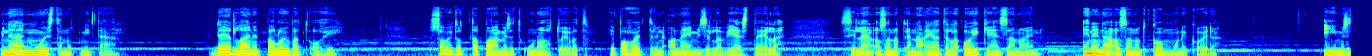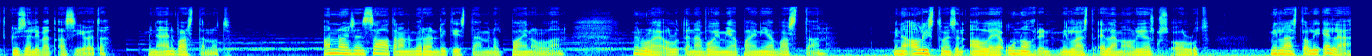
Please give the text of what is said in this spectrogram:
Minä en muistanut mitään. Deadlineit valuivat ohi. Sovitut tapaamiset unohtuivat ja pahoittelin aneemisilla viesteillä, sillä en osannut enää ajatella oikein sanoin. En enää osannut kommunikoida. Ihmiset kyselivät asioita. Minä en vastannut. Annoin sen saatanan mörön litistää minut painollaan. Minulla ei ollut enää voimia painia vastaan. Minä alistuin sen alle ja unohdin, millaista elämä oli joskus ollut. Millaista oli elää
